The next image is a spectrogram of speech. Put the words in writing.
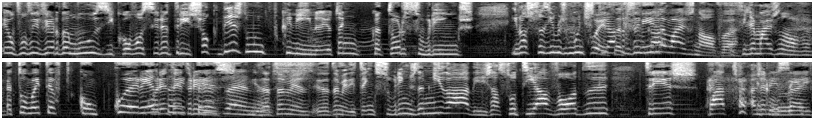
eu vou viver da música ou vou ser atriz. Só que desde muito pequenina, eu tenho 14 sobrinhos e nós fazíamos muitos a teatros em filha casa. mais nova. A filha mais nova. A tua mãe teve com 43, anos. Exatamente, exatamente. E tenho sobrinhos da minha idade e já sou tia-avó de 3, 4, ah, já nem sei.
